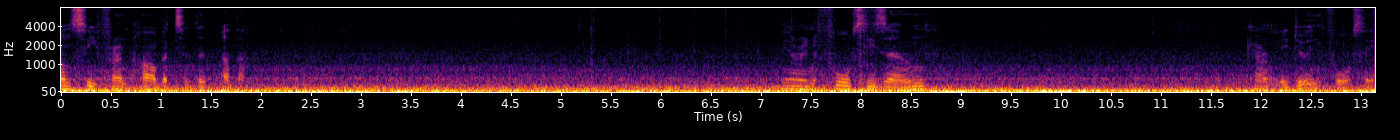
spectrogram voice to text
One seafront harbour to the other. We are in a 40 zone. Currently doing 40.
